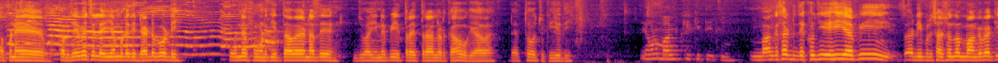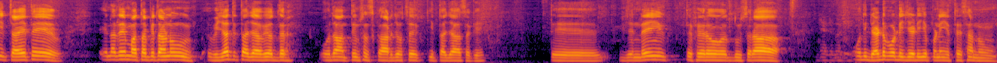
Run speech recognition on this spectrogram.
ਆਪਣੇ ਕਬਜ਼ੇ ਵਿੱਚ ਲਈ ਆ ਮੁੰਡੇ ਦੀ ਡੈੱਡ ਬੋਡੀ ਤੇ ਉਹਨੇ ਫੋਨ ਕੀਤਾ ਵਾ ਇਹਨਾਂ ਦੇ ਜਵਾਈ ਨੇ ਵੀ ਇਤਰਾ ਇਤਰਾ ਲੜਕਾ ਹੋ ਗਿਆ ਵਾ ਡੈਥ ਹੋ ਚੁੱਕੀ ਉਹਦੀ। ਇਹ ਹੁਣ ਮੰਗ ਕੀ ਕੀਤੀ ਸੀ ਮੰਗ ਸਾਡੀ ਦੇਖੋ ਜੀ ਇਹੀ ਹੈ ਵੀ ਸਾਡੀ ਪ੍ਰਸ਼ਾਸਨ ਤੋਂ ਮੰਗ ਹੈ ਕਿ ਚਾਹੇ ਤੇ ਇਹਨਾਂ ਦੇ ਮਾਤਾ ਪਿਤਾ ਨੂੰ ਵੀਜ਼ਾ ਦਿੱਤਾ ਜਾਵੇ ਉਧਰ ਉਹਦਾ ਅੰਤਿਮ ਸੰਸਕਾਰ ਜੋ ਉੱਥੇ ਕੀਤਾ ਜਾ ਸਕੇ। ਤੇ ਜੇ ਨਹੀਂ ਤੇ ਫਿਰ ਉਹ ਦੂਸਰਾ ਉਹਦੀ ਡੈੱਡ ਬੋਡੀ ਜਿਹੜੀ ਆਪਣੀ ਇੱਥੇ ਸਾਨੂੰ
